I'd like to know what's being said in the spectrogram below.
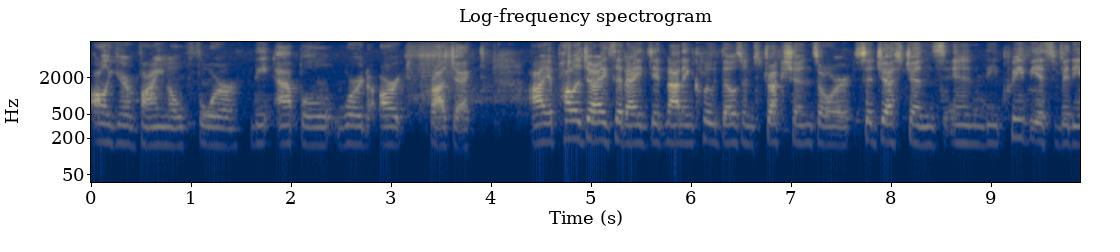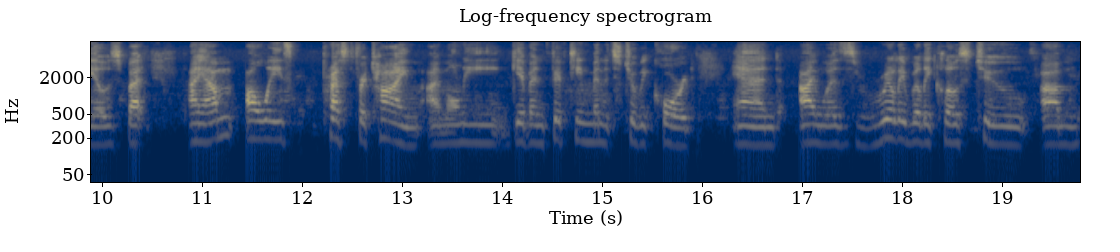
all your vinyl for the Apple Word Art project. I apologize that I did not include those instructions or suggestions in the previous videos, but I am always pressed for time. I'm only given 15 minutes to record and I was really, really close to um,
